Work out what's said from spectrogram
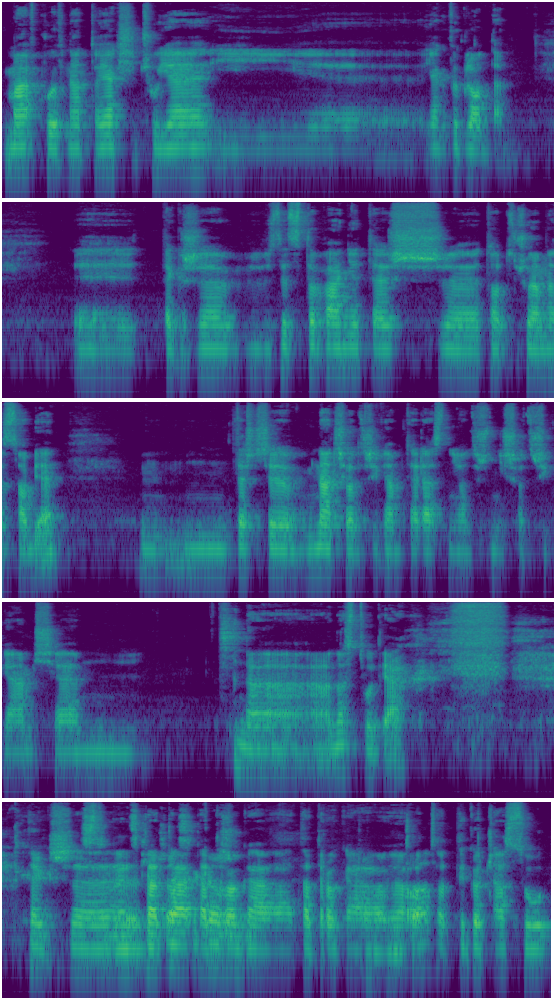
ma wpływ na to, jak się czuję i jak wyglądam. Także zdecydowanie też to odczułem na sobie. Mm, też się inaczej odżywiam teraz niż odżywiałem się mm, na, na studiach. Także ta, ta, ta, droga, ta droga od, od tego czasu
